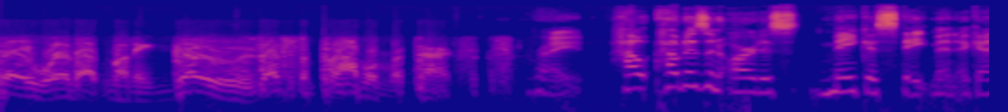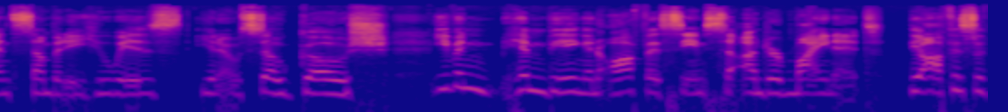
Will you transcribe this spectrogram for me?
say where that money goes. That's the problem with taxes. Right. How how does an artist make a statement against somebody who is, you know, so gauche? Even him being in office seems to undermine it. The office of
